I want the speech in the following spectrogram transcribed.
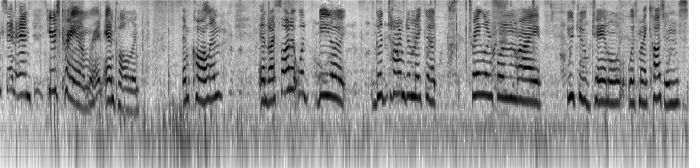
Jensen, and here's Cameron and Colin. And Colin. And I thought it would be a good time to make a trailer for my YouTube channel with my cousins,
